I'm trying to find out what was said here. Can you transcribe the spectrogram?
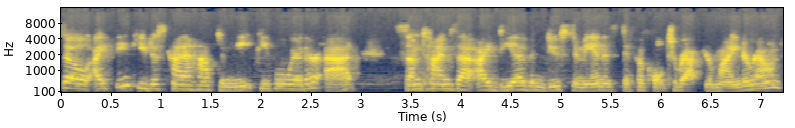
So I think you just kind of have to meet people where they're at sometimes that idea of induced demand is difficult to wrap your mind around.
